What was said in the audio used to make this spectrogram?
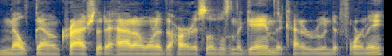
meltdown crash that it had on one of the hardest levels in the game that kind of ruined it for me.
